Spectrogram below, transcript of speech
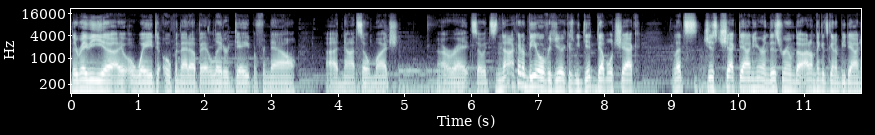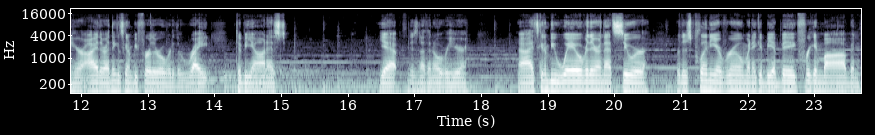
There may be a, a way to open that up at a later date, but for now, uh, not so much. All right, so it's not going to be over here because we did double check. Let's just check down here in this room, though. I don't think it's going to be down here either. I think it's going to be further over to the right, to be honest. Yeah, there's nothing over here. Uh, it's going to be way over there in that sewer where there's plenty of room and it could be a big freaking mob. And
